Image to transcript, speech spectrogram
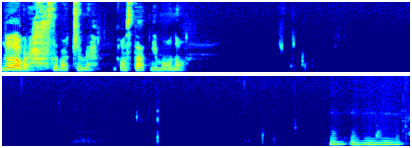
No dobra, zobaczymy. Ostatnie mono. Mhm.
